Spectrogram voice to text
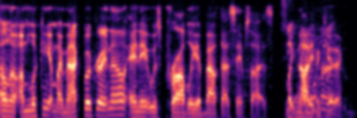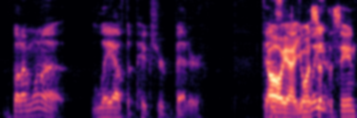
I don't know, I'm looking at my MacBook right now and it was probably about that same size. See, like not even wanna- kidding. But I want to lay out the picture better. Oh yeah, you want to set the scene?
